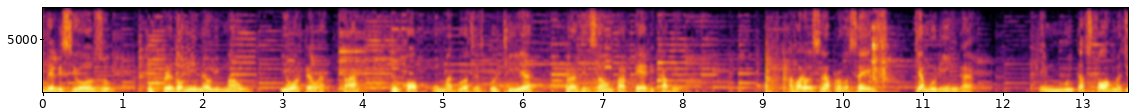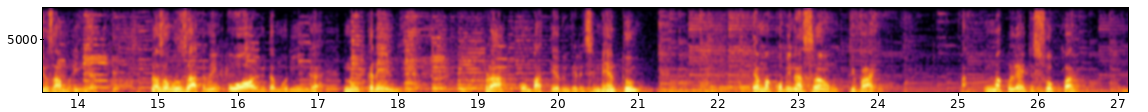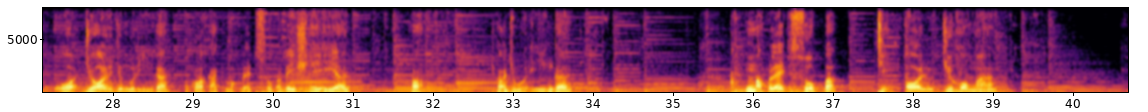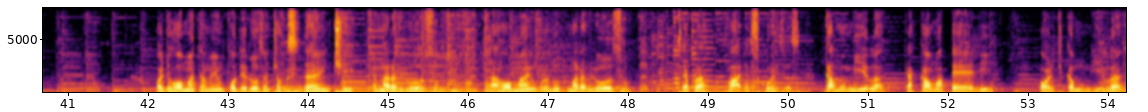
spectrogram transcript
delicioso. O que predomina é o limão e o hortelã, tá? Um copo uma a duas vezes por dia para visão, para pele e cabelo. Agora eu vou ensinar para vocês que a moringa tem muitas formas de usar a moringa. Nós vamos usar também o óleo da moringa num creme para combater o envelhecimento. É uma combinação que vai uma colher de sopa de óleo de moringa. Vou colocar aqui uma colher de sopa bem cheia. Ó, de óleo de moringa. Uma colher de sopa óleo de romã. Óleo de romã também é um poderoso antioxidante, é maravilhoso. Tá? Romã é um produto maravilhoso, serve para várias coisas. Camomila, que acalma a pele, óleo de camomila,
